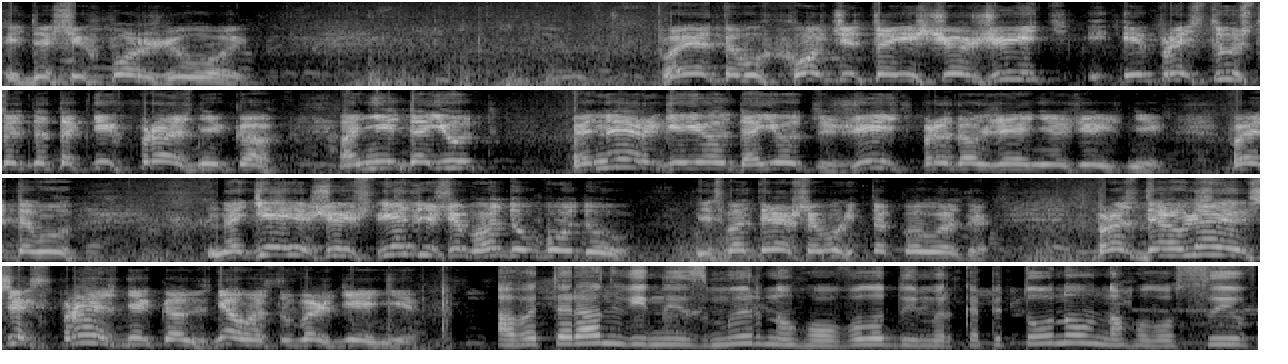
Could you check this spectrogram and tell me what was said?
и до сих пор живой. Поэтому хочется еще жить и присутствовать на таких праздниках. Они дают энергию, дают жизнь, продолжение жизни. Поэтому надеюсь, что и в следующем году буду, несмотря что вы такого возраста. Поздравляю всех с праздником, с Днем Освобождения. А ветеран війни з Мирного Володимир Капітонов наголосив,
